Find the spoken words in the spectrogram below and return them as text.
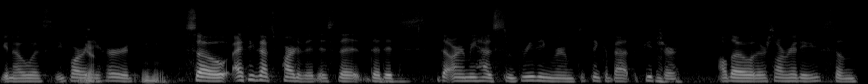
You know, as you've already heard. Mm-hmm. So I think that's part of it. Is that that it's the Army has some breathing room to think about the future. Mm-hmm. Although there's already some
